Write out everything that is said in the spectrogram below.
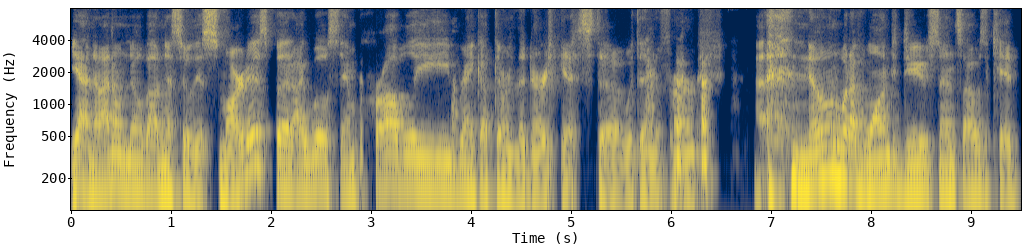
Yeah, no, I don't know about necessarily the smartest, but I will say I'm probably rank up there in the nerdiest uh, within the firm. known what I've wanted to do since I was a kid,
